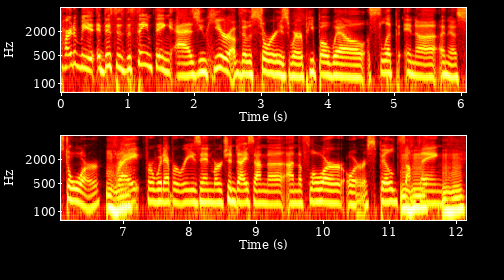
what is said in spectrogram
part of me, this is the same thing as you hear of those stories where people will slip in a in a store, Mm-hmm. right, for whatever reason, merchandise on the on the floor or spilled Mm-hmm. something,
